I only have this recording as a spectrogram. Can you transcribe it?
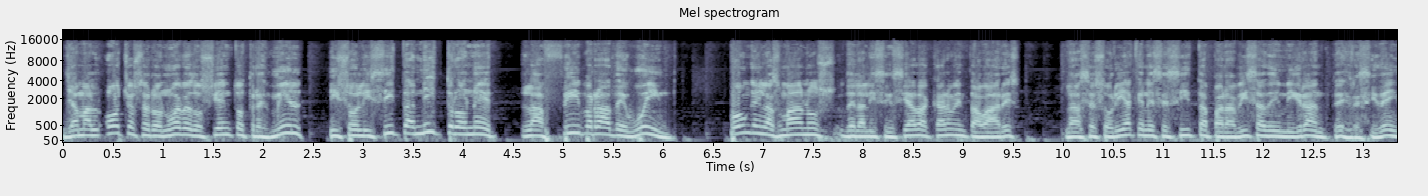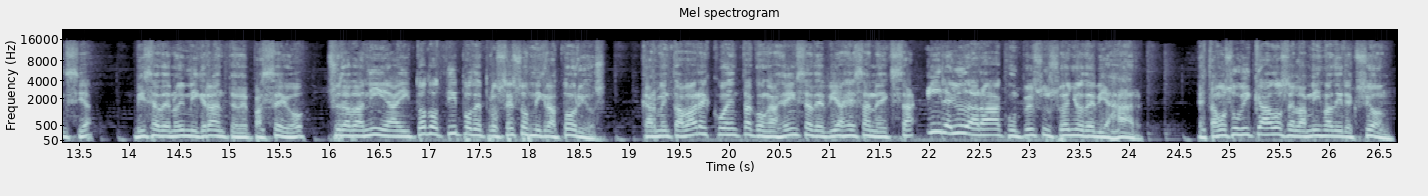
Llama al 809-203 y solicita Nitronet, la fibra de Wind. Ponga en las manos de la licenciada Carmen Tavares la asesoría que necesita para visa de inmigrantes, residencia, visa de no inmigrante de paseo, ciudadanía y todo tipo de procesos migratorios. Carmen Tavares cuenta con agencia de viajes anexa y le ayudará a cumplir su sueño de viajar. Estamos ubicados en la misma dirección.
